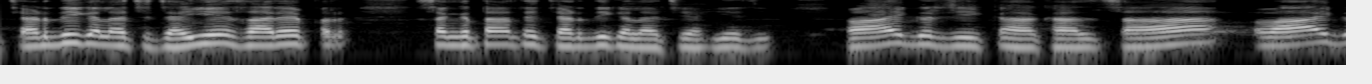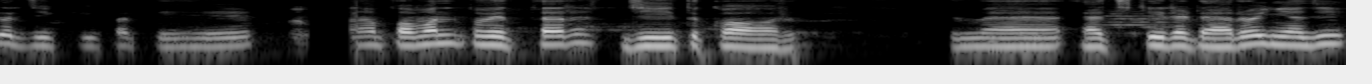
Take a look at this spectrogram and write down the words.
ਚੜ੍ਹਦੀ ਕਲਾ ਚ ਜਾਈਏ ਸਾਰੇ ਪਰ ਸੰਗਤਾਂ ਤੇ ਚੜ੍ਹਦੀ ਕਲਾ ਚ ਆਈਏ ਜੀ। ਵਾਹਿਗੁਰੂ ਜੀ ਕਾ ਖਾਲਸਾ, ਵਾਹਿਗੁਰੂ ਜੀ ਕੀ ਫਤਿਹ। ਨਾਮ ਪਵਨ ਪਵਿੱਤਰ ਜੀਤ ਕੌਰ। ਮੈਂ ਐਚਟੀ ਰਿਟਾਇਰ ਹੋਈ ਹਾਂ ਜੀ।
